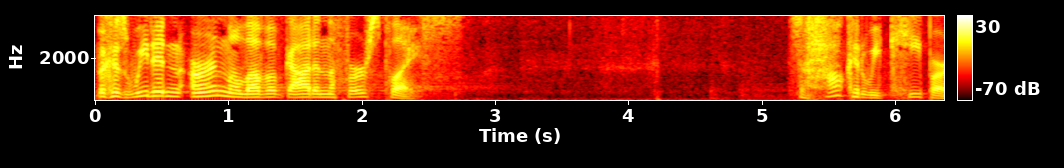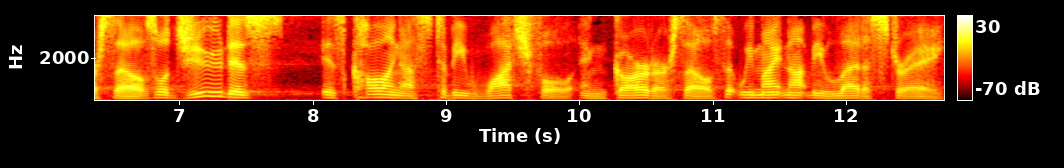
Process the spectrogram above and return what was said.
because we didn't earn the love of God in the first place. So, how could we keep ourselves? Well, Jude is, is calling us to be watchful and guard ourselves that we might not be led astray.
